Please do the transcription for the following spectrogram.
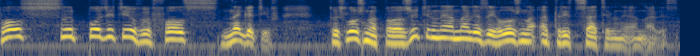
false positive и false negative. То есть ложно-положительные анализы и ложно-отрицательные анализы.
